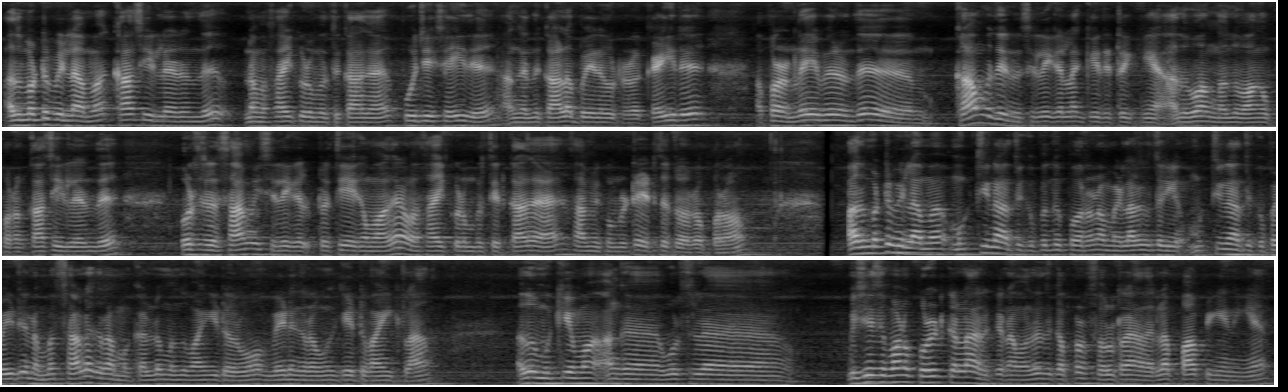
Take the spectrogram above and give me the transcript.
அது மட்டும் இல்லாமல் காசியிலேருந்து நம்ம சாய் குடும்பத்துக்காக பூஜை செய்து அங்கேருந்து காலபைரவரோட கயிறு அப்புறம் நிறைய பேர் வந்து காமதேனு சிலைகள்லாம் கேட்டுட்ருக்கீங்க அதுவும் அங்கே வந்து வாங்க போகிறோம் காசியிலேருந்து ஒரு சில சாமி சிலைகள் பிரத்யேகமாக நம்ம சாய் குடும்பத்திற்காக சாமி கும்பிட்டு எடுத்துகிட்டு வர போகிறோம் அது மட்டும் இல்லாமல் முக்திநாத்துக்கு வந்து போகிறோம் நம்ம எல்லாருக்கும் தெரியும். முக்திநாத்துக்கு போயிட்டு நம்ம சாலகிராம கல்லும் வந்து வாங்கிட்டு வருவோம். வேணுங்கிறவங்க கேட்டு வாங்கிக்கலாம். அதுவும் முக்கியமாக அங்கே ஒரு சில விசேஷமான பொருட்கள்லாம் இருக்குது நான் வந்ததுக்கப்புறம் சொல்கிறேன் அதெல்லாம் பார்ப்பீங்க நீங்கள்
